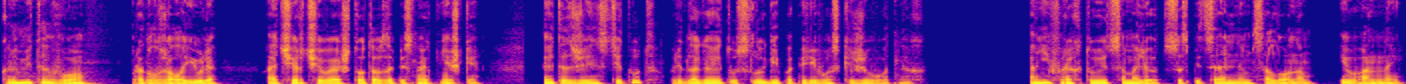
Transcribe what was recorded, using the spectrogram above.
Кроме того, продолжала Юля, очерчивая что-то в записной книжке. Этот же институт предлагает услуги по перевозке животных. Они фрахтуют самолет со специальным салоном и ванной.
